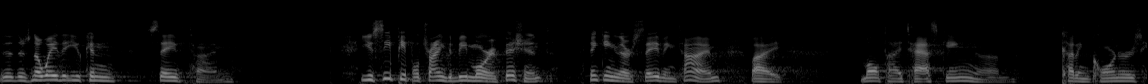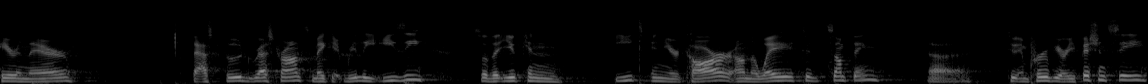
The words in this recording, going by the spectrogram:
There's no way that you can save time. You see people trying to be more efficient, thinking they're saving time by multitasking, um, cutting corners here and there, Fast food restaurants make it really easy so that you can eat in your car on the way to something uh, to improve your efficiency.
